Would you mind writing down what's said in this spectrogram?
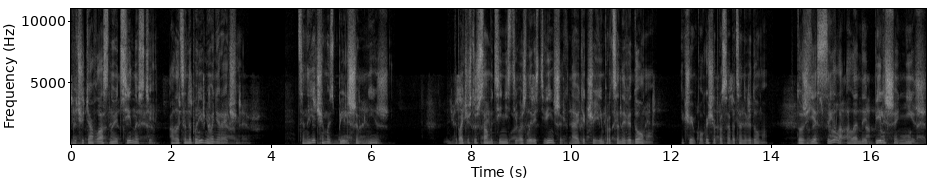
відчуття власної цінності, але це не порівнювані речі. Це не є чимось більшим, ніж. Ти бачиш ту ж саму цінність і важливість в інших, навіть якщо їм про це невідомо, якщо їм поки що про себе це невідомо. Тож є сила, але не більше, ніж.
